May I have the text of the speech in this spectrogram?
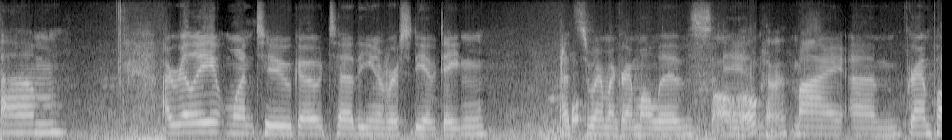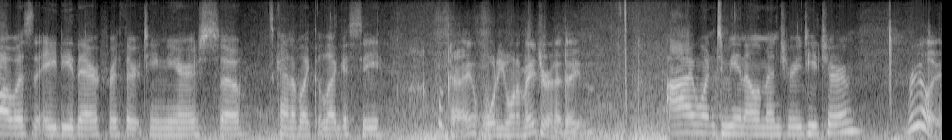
Um, I really want to go to the University of Dayton. That's where my grandma lives. Oh, and okay. My um, grandpa was the AD there for 13 years, so it's kind of like a legacy. Okay. What do you want to major in at Dayton? I want to be an elementary teacher. Really?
